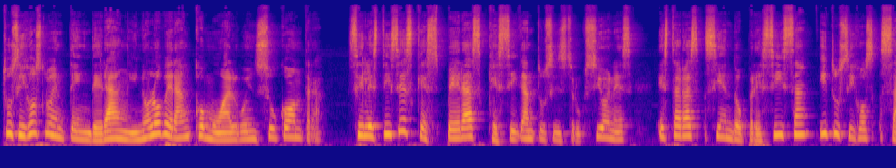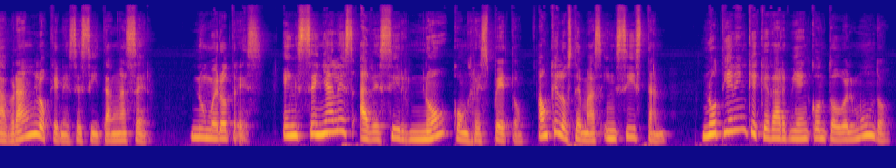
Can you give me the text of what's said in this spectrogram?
Tus hijos lo entenderán y no lo verán como algo en su contra. Si les dices que esperas que sigan tus instrucciones, estarás siendo precisa y tus hijos sabrán lo que necesitan hacer. Número 3. Enséñales a decir no con respeto, aunque los demás insistan. No tienen que quedar bien con todo el mundo.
